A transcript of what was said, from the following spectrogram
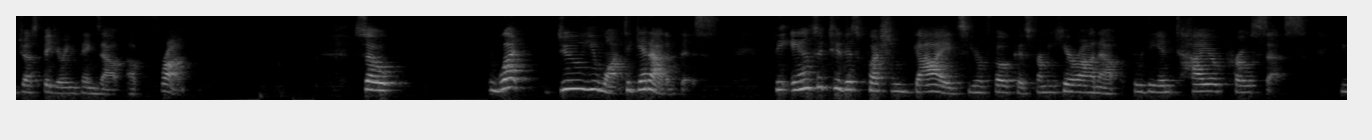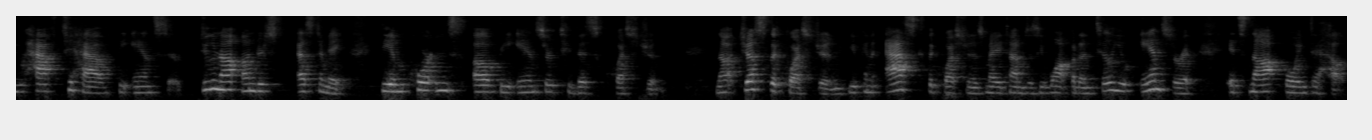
just figuring things out up front. So, what do you want to get out of this? The answer to this question guides your focus from here on out through the entire process you have to have the answer. Do not underestimate the importance of the answer to this question. Not just the question, you can ask the question as many times as you want, but until you answer it, it's not going to help.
